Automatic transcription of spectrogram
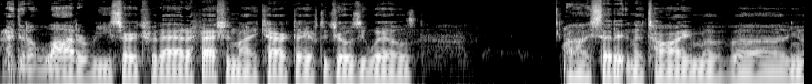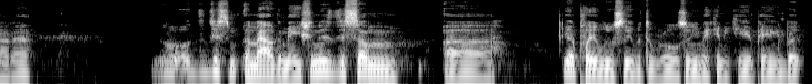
And I did a lot of research for that. I fashioned my character after Josey Wales. Uh, I set it in a time of, uh, you know, the just amalgamation. There's just some uh, you gotta play loosely with the rules when you're making a campaign, but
